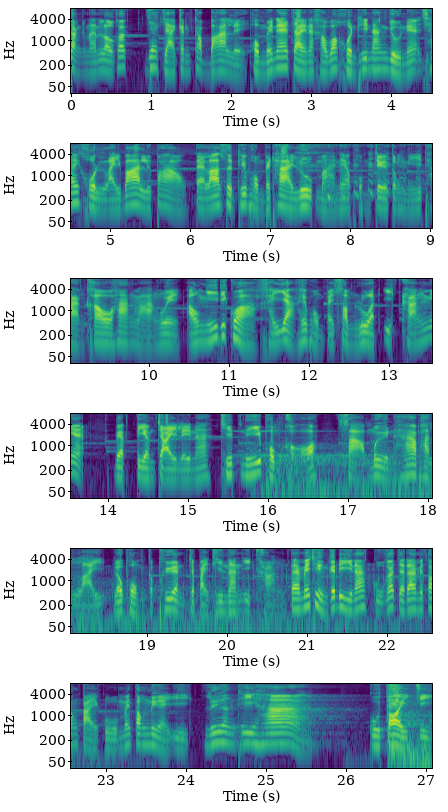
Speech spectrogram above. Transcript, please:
จากนั้นเราก็แยกย้ายกันกลับบ้านเลย ผมไม่แน่ใจนะครับว่าคนที่นั่งอยู่เนี่ยใช่คนไร้บ้านหรือเปล่า แต่ล่าสุดที่ผมไปถ่ายรูปมาเนี่ย ผมเจอตรงนี้ทางเข้าห้างล้างเว้ยเอางี้ดีกว่าใครอยากให้ผมไปสำรวจอีกครั้งเนี่ย แบบเตรียมใจเลยนะ คลิปนี้ผมขอ 35,000 ไลค์ แล้วผมกับเพื่อนจะไปที่นั่นอีกครั้ง แต่ไม่ถึงก็ดีนะ กูก็จะได้ไม่ต้องไปกูไม่ต้องเหนื่อยอีก เรื่องที่ 5 กูต่อยจริง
